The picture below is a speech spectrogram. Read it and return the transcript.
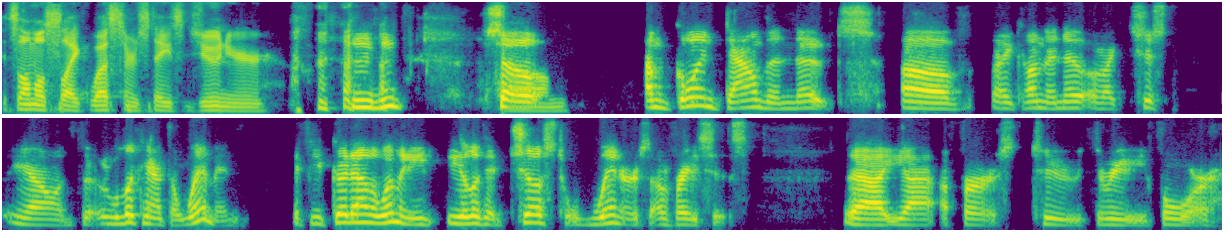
it's almost like Western States Junior. mm-hmm. So um, I'm going down the notes of like on the note of like just you know the, looking at the women. If you go down the women, you, you look at just winners of races. Uh, got a first, two, three, four,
